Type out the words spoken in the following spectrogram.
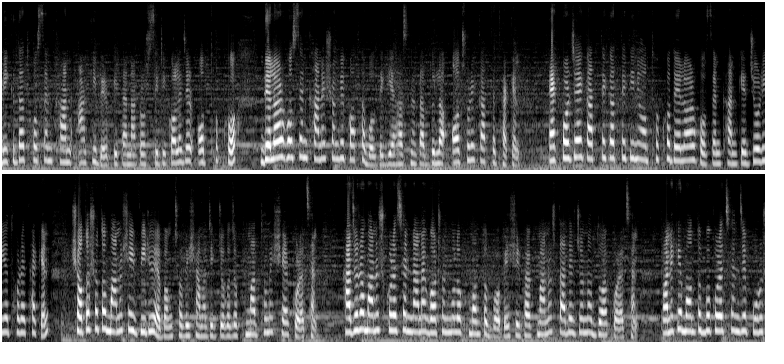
মিকদাত হোসেন খান আকিবের পিতা নাটোর সিটি কলেজের অধ্যক্ষ দেলোয়ার হোসেন খানের সঙ্গে কথা বলতে গিয়ে হাসনাত আবদুল্লাহ অঝরে কাঁদতে থাকেন। এক পর্যায়ে কাঁদতে কাঁদতে তিনি অধ্যক্ষ দেলোয়ার হোসেন খানকে জড়িয়ে ধরে থাকেন। শত শত মানুষ এই ভিডিও এবং ছবি সামাজিক যোগাযোগ মাধ্যমে শেয়ার করেছেন। হাজারো মানুষ করেছেন নানা গঠনমূলক মন্তব্য। বেশিরভাগ মানুষ তাদের জন্য দোয়া করেছেন। অনেকে মন্তব্য করেছেন যে পুরুষ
